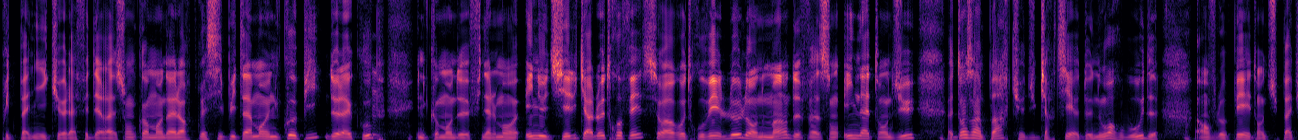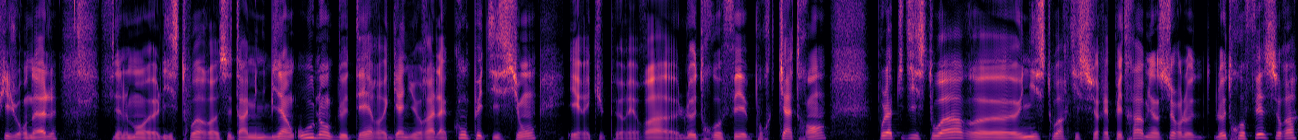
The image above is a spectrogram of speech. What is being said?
Pris de panique, la fédération commande alors précipitamment une copie de la coupe. Une commande finalement inutile car le trophée sera retrouvé le lendemain de façon inattendue dans un parc du quartier de Norwood, enveloppé dans du papier journal. Finalement, l'histoire se termine bien où l'Angleterre gagnera la compétition et récupérera euh, le trophée pour 4 ans. Pour la petite histoire, euh, une histoire qui se répétera, bien sûr, le, le trophée sera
